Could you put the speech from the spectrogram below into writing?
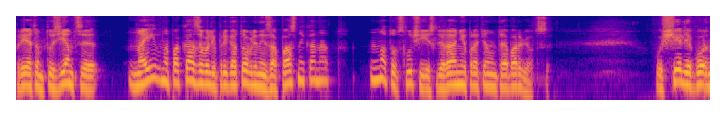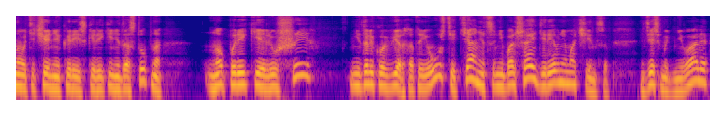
При этом туземцы наивно показывали приготовленный запасный канат на тот случай, если ранее протянутый оборвется. Ущелье горного течения Корейской реки недоступно, но по реке Люши Недалеко вверх от ее устья тянется небольшая деревня Мочинцев. Здесь мы дневали.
